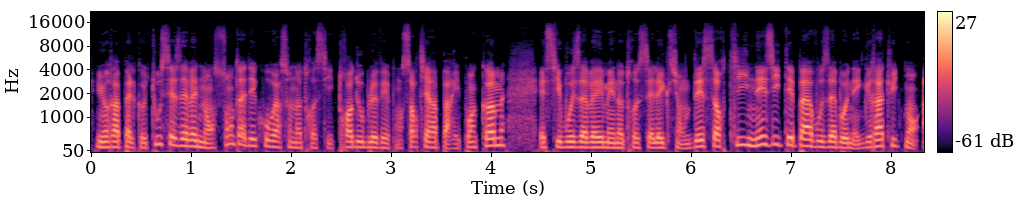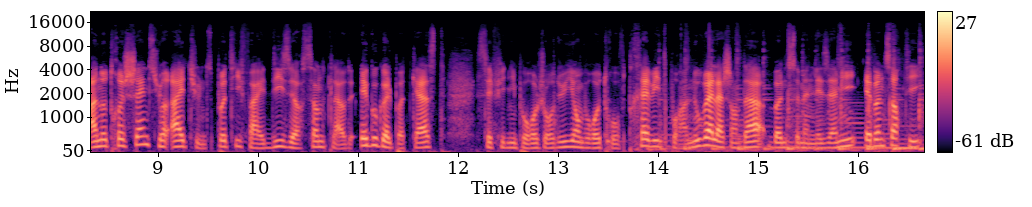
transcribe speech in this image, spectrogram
On rappelle que tous ces événements sont à découvrir sur notre site www.sortiraparis.com et si vous avez aimé notre sélection des sorties, n'hésitez pas à vous abonner gratuitement à notre chaîne sur iTunes, Spotify, Deezer, SoundCloud et Google Podcast. C'est fini pour aujourd'hui, on vous retrouve très vite pour un nouvel agenda. Bonne semaine les amis et bonne sortie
